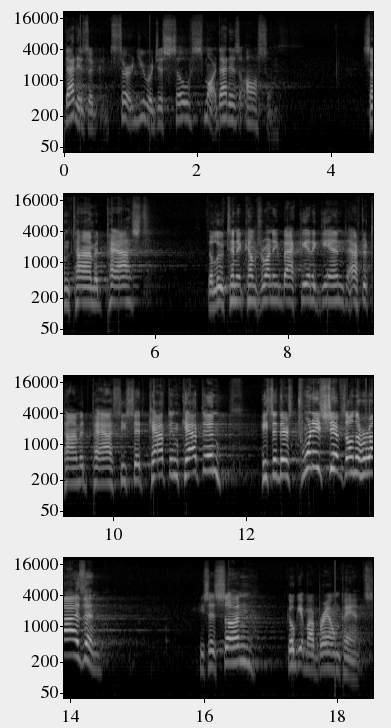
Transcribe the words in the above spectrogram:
That is a, sir, you are just so smart. That is awesome. Some time had passed. The lieutenant comes running back in again after time had passed. He said, Captain, Captain, he said, There's 20 ships on the horizon. He said, Son, go get my brown pants.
